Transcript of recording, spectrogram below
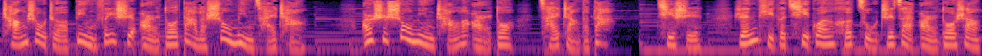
长寿者并非是耳朵大了寿命才长，而是寿命长了耳朵才长得大。其实，人体各器官和组织在耳朵上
